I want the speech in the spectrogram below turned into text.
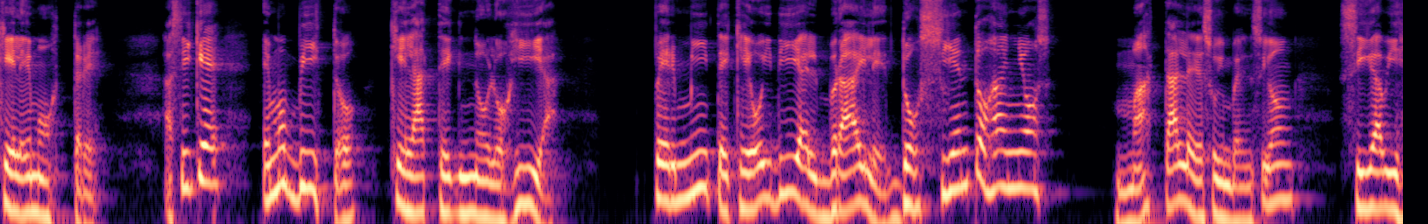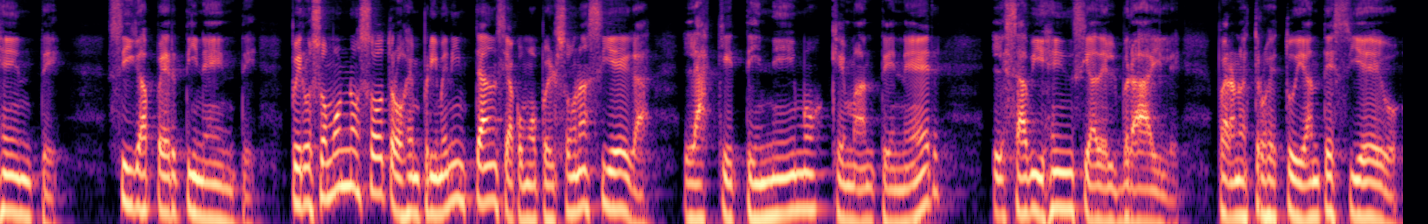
que le mostré. Así que hemos visto que la tecnología permite que hoy día el braille, 200 años más tarde de su invención, siga vigente, siga pertinente. Pero somos nosotros en primera instancia como personas ciegas las que tenemos que mantener esa vigencia del braille para nuestros estudiantes ciegos,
